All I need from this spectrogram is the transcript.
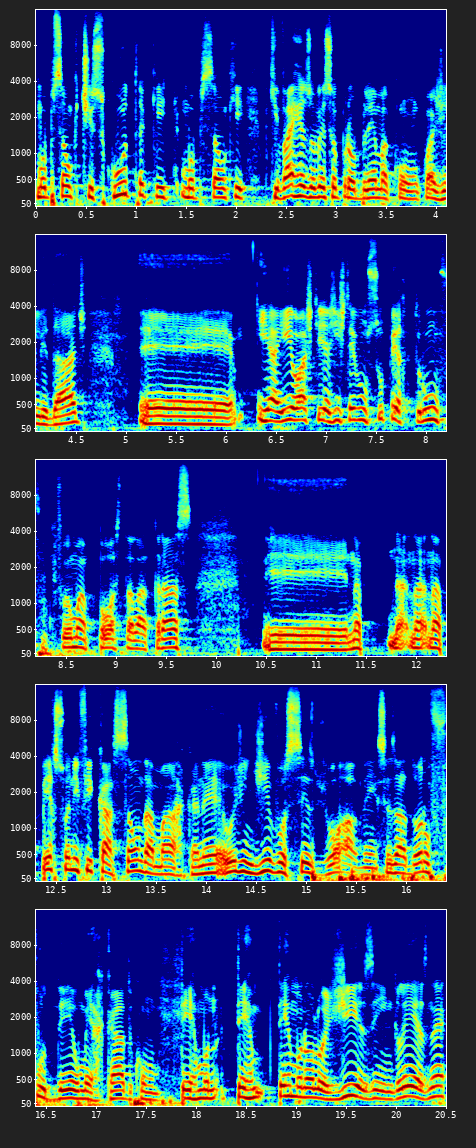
uma opção que te escuta, que, uma opção que, que vai resolver seu problema com, com agilidade. É, e aí eu acho que a gente teve um super trunfo, que foi uma aposta lá atrás, é, na, na, na, personificação da marca. Né? Hoje em dia, vocês jovens, vocês adoram foder o mercado com termo, term, terminologias em inglês, né?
